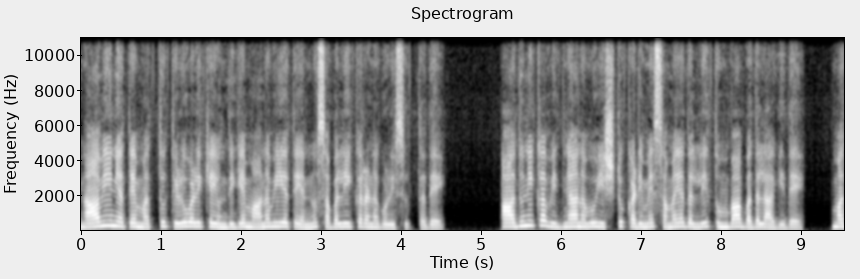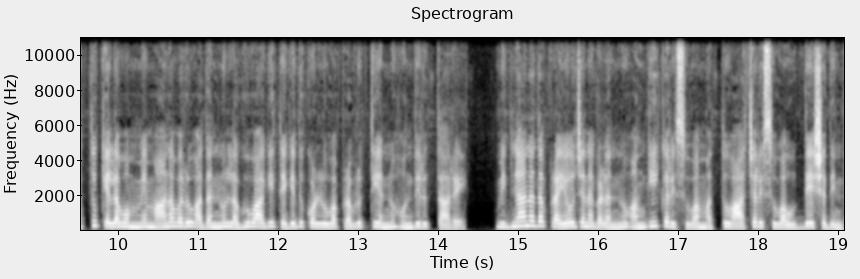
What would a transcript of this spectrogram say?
ನಾವೀನ್ಯತೆ ಮತ್ತು ತಿಳುವಳಿಕೆಯೊಂದಿಗೆ ಮಾನವೀಯತೆಯನ್ನು ಸಬಲೀಕರಣಗೊಳಿಸುತ್ತದೆ. ಆಧುನಿಕ ವಿಜ್ಞಾನವು ಇಷ್ಟು ಕಡಿಮೆ ಸಮಯದಲ್ಲಿ ತುಂಬಾ ಬದಲಾಗಿದೆ ಮತ್ತು ಕೆಲವೊಮ್ಮೆ ಮಾನವರು ಅದನ್ನು ಲಘುವಾಗಿ ತೆಗೆದುಕೊಳ್ಳುವ ಪ್ರವೃತ್ತಿಯನ್ನು ಹೊಂದಿರುತ್ತಾರೆ. ವಿಜ್ಞಾನದ ಪ್ರಯೋಜನಗಳನ್ನು ಅಂಗೀಕರಿಸುವ ಮತ್ತು ಆಚರಿಸುವ ಉದ್ದೇಶದಿಂದ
